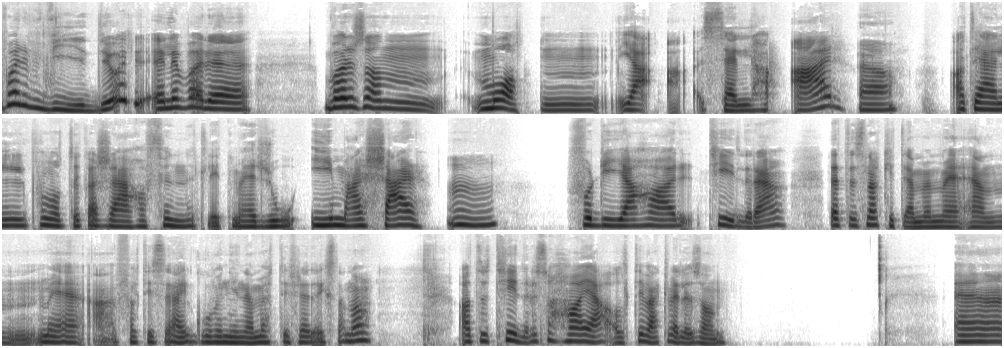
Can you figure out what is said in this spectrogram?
Bare videoer, eller bare Bare sånn måten jeg selv er. Ja. At jeg på en måte kanskje har funnet litt mer ro i meg sjæl. Mm. Fordi jeg har tidligere Dette snakket jeg med, med en med eh, faktisk en god venninne jeg møtte i Fredrikstad nå. At tidligere så har jeg alltid vært veldig sånn eh,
